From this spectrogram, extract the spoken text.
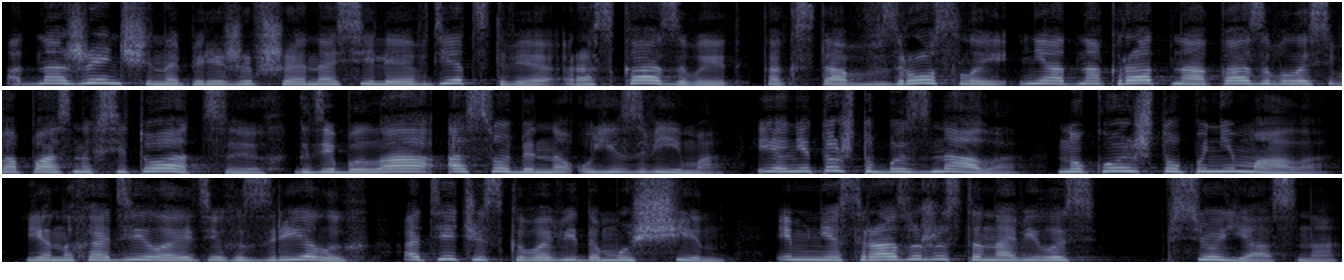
Одна женщина, пережившая насилие в детстве, рассказывает, как, став взрослой, неоднократно оказывалась в опасных ситуациях, где была особенно уязвима. Я не то чтобы знала, но кое-что понимала. Я находила этих зрелых, отеческого вида мужчин, и мне сразу же становилось все ясно.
